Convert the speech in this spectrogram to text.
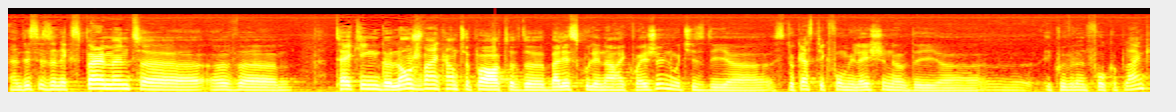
And this is an experiment of um, taking the Langevin counterpart of the Balescu-Lenard equation, which is the uh, stochastic formulation of the uh, equivalent Fokker-Planck.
